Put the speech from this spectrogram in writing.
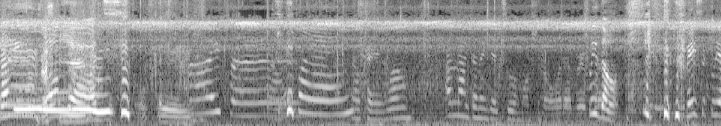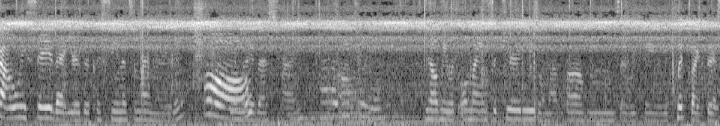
That's cute. Hi, friend. Okay, well, I'm not gonna get too emotional or whatever. Please don't. Basically, I always say that you're the Christina to my Meredith. You're my best friend. Um, you help me with all my insecurities, all my problems, everything. We clicked like this.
